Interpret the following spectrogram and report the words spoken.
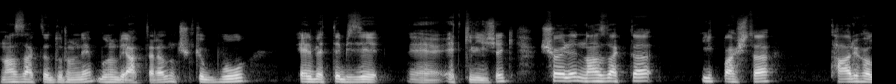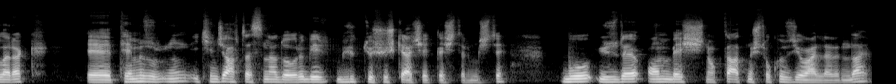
Nasdaq'ta durum ne? Bunu bir aktaralım. Çünkü bu elbette bizi e, etkileyecek. Şöyle Nasdaq'ta ilk başta tarih olarak e, Temmuz'un ikinci haftasına doğru bir büyük düşüş gerçekleştirmişti. Bu %15.69 civarlarında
